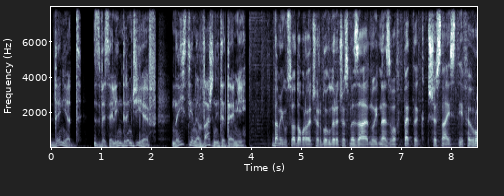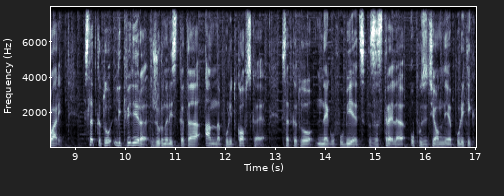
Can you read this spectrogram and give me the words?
Денят с Веселин Дремджиев. Наистина важните теми. Дами и господа, добър вечер. Благодаря, че сме заедно и днес в петък, 16 февруари. След като ликвидира журналистката Анна Политковская, след като негов убиец застреля опозиционния политик,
